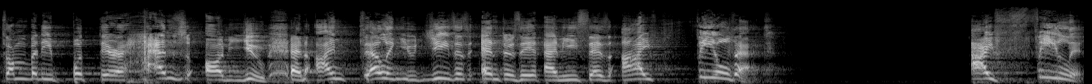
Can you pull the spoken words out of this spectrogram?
somebody put their hands on you? And I'm telling you, Jesus enters it and he says, I feel that. I feel it.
